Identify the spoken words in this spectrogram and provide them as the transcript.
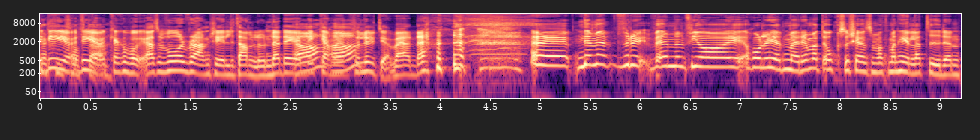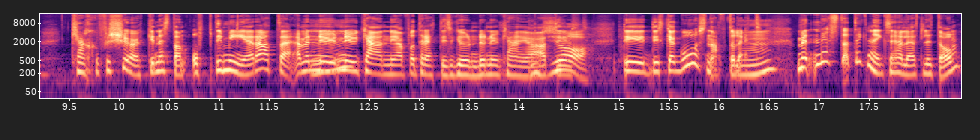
kanske det, inte så det ofta. gör kanske. Alltså vår bransch är lite annorlunda. Det, Ja, det kan man ja. absolut göra. Men, Eh, nej men för, men för jag håller helt med dig om att det också känns som att man hela tiden kanske försöker nästan optimera. Att så här, men nu, nu kan jag på 30 sekunder, nu kan jag. Att Mm. Ja. det, det, det ska gå snabbt och lätt. Men nästa teknik som jag läst lite om.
